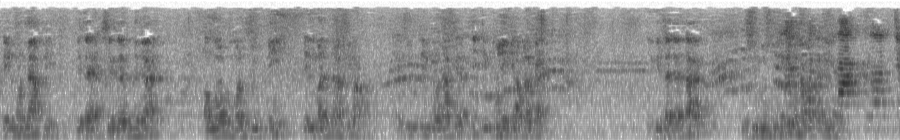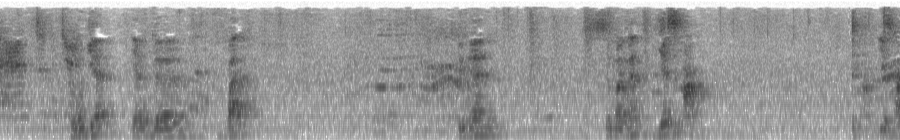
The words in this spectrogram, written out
Ilmu nafi. Kita sering mendengar Allahumma rzuqni ilman nafi'ah. Itu ilmu nafi artinya ilmu yang diamalkan. Jadi kita datang bersungguh-sungguh mengamalkan ilmu. Kemudian yang keempat dengan semangat yes'a. Yes'a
